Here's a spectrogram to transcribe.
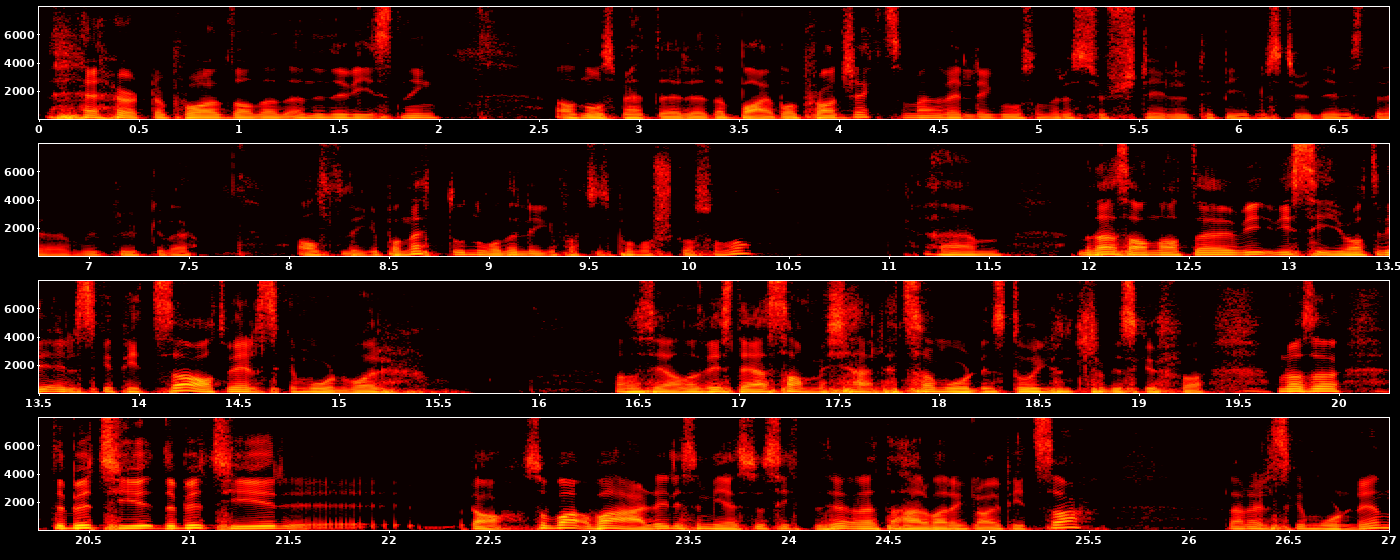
jeg hørte på en, sånn, en, undervisning av noe som heter The Bible Project, som er en veldig god sånn ressurs til, til bibelstudiet. hvis dere vil bruke det. Alt ligger på nett, og noe av det ligger faktisk på norsk også nå. Um, men det er sånn at uh, vi, vi sier jo at vi elsker pizza, og at vi elsker moren vår. Og så sier han at hvis det er samme kjærlighet, så har moren din stor grunn til å bli skuffa. Altså, det betyr, det betyr ja, Så hva, hva, er det liksom Jesus sikter til? Er dette her å være glad i pizza? Eller å elske moren din?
